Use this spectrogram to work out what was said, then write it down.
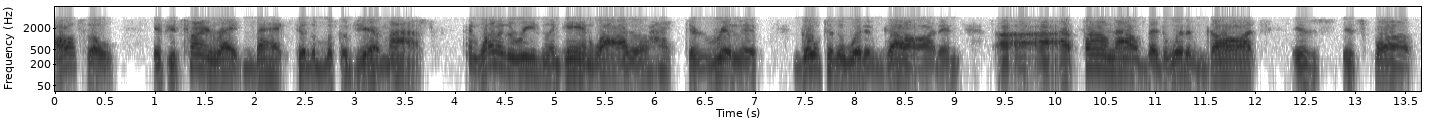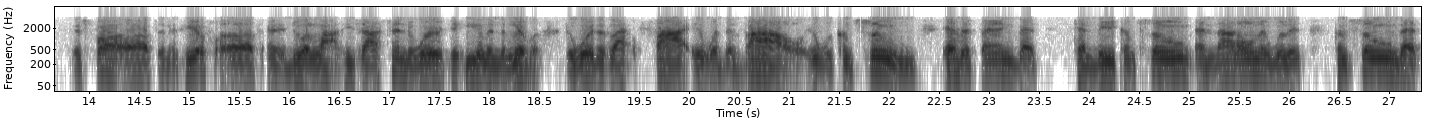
Also, if you turn right back to the book of Jeremiah, and one of the reasons, again, why I like to really go to the Word of God, and uh, I, I found out that the Word of God is is for is for us and is here for us and it do a lot. He said, I send the word to heal and deliver. The word is like a fire. It will devour. It will consume everything that can be consumed and not only will it consume that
